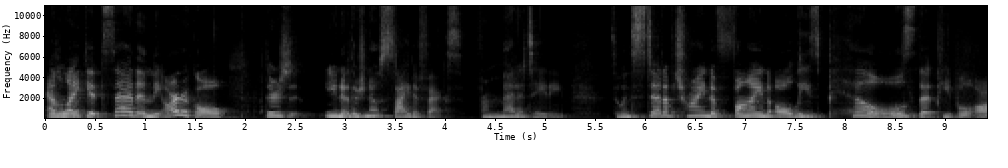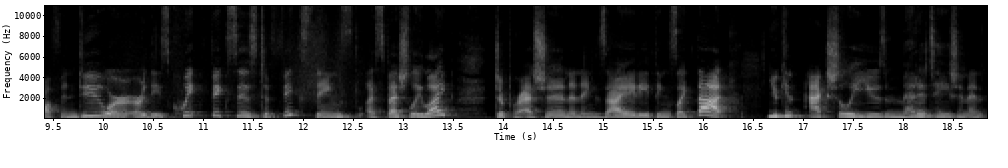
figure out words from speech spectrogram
And like it said in the article, there's you know, there's no side effects from meditating. So instead of trying to find all these pills that people often do or, or, these quick fixes to fix things, especially like depression and anxiety, things like that, you can actually use meditation and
